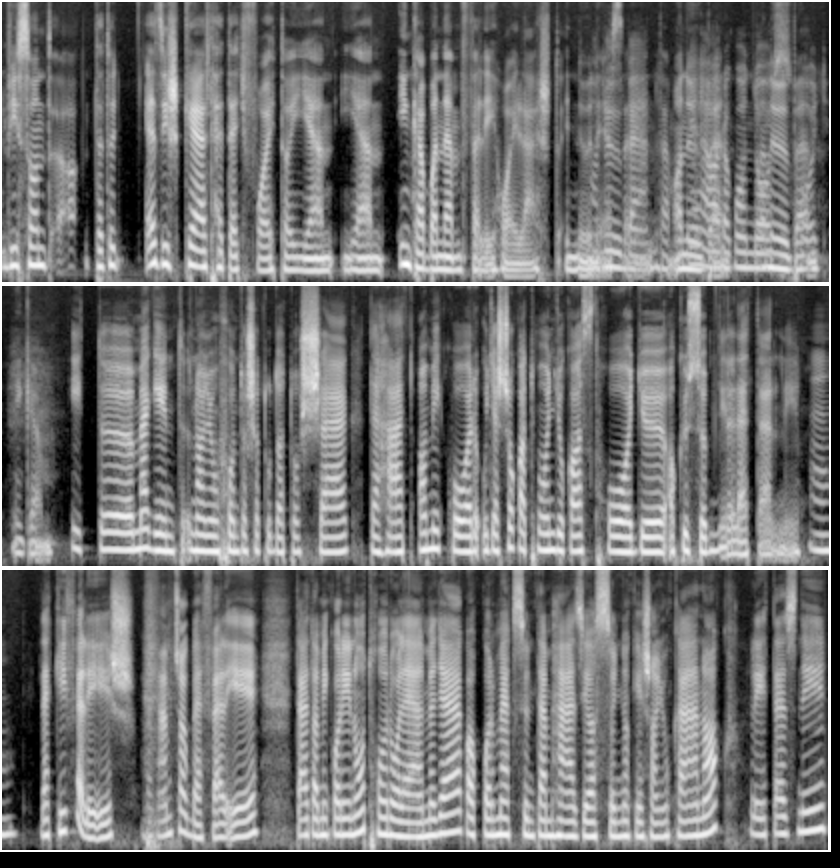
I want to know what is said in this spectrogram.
Viszont, tehát, hogy ez is kelthet egyfajta ilyen, ilyen inkább a nem felé hajlást egy nőnél A nőben. szerintem. A nőben. arra gondolsz, a nőben. hogy- Igen. Itt ö, megint nagyon fontos a tudatosság, tehát amikor ugye sokat mondjuk azt, hogy ö, a küszöbnél letenni. Mm. De kifelé is, de nem csak befelé. Tehát amikor én otthonról elmegyek, akkor megszűntem háziasszonynak és anyukának létezni.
